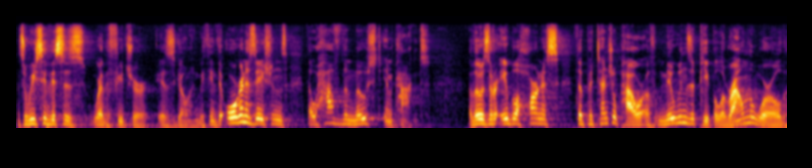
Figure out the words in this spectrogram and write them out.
And so we see this is where the future is going. We think the organizations that will have the most impact are those that are able to harness the potential power of millions of people around the world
